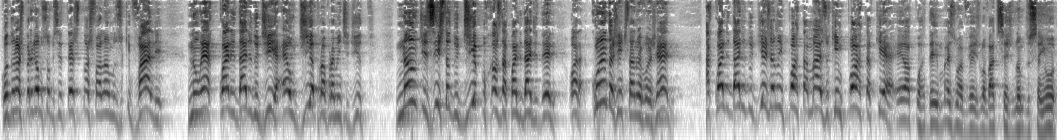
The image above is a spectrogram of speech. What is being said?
Quando nós pregamos sobre esse texto, nós falamos o que vale não é a qualidade do dia, é o dia propriamente dito. Não desista do dia por causa da qualidade dele. Ora, quando a gente está no Evangelho, a qualidade do dia já não importa mais. O que importa é que é, eu acordei mais uma vez, louvado seja o nome do Senhor.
